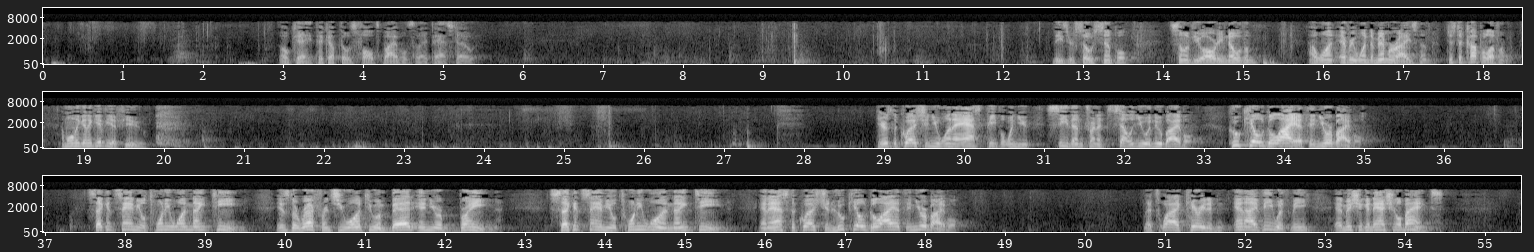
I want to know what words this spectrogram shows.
Okay, pick up those false Bibles that I passed out. These are so simple. Some of you already know them. I want everyone to memorize them. Just a couple of them. I'm only going to give you a few. Here's the question you want to ask people when you see them trying to sell you a new Bible. Who killed Goliath in your Bible? 2 Samuel 21:19 is the reference you want to embed in your brain. 2 Samuel 21:19 and ask the question, who killed Goliath in your Bible? That's why I carried an NIV with me at Michigan National Banks.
